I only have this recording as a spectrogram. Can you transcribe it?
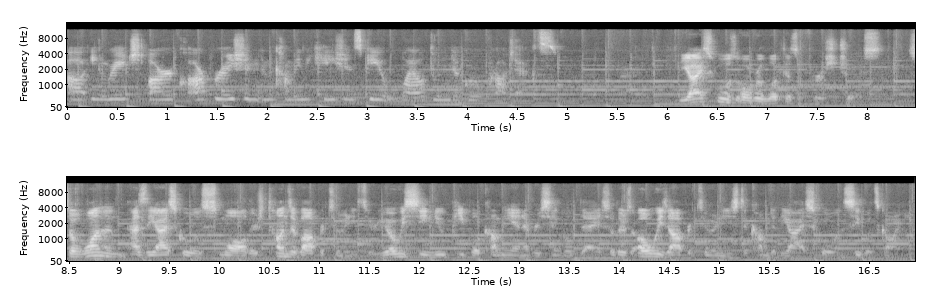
uh, enrich our cooperation and communication skill while doing the group projects. The iSchool is overlooked as a first choice. So one, as the iSchool is small, there's tons of opportunities here. You always see new people coming in every single day. So there's always opportunities to come to the iSchool and see what's going on.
